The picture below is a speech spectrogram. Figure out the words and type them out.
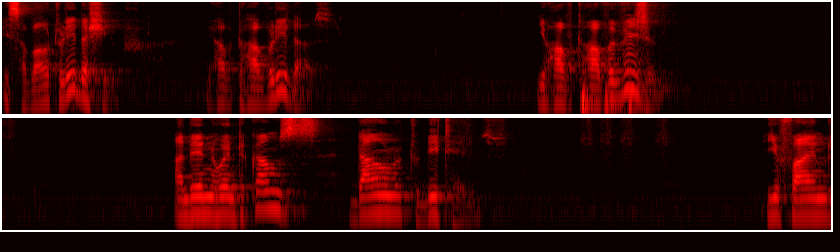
It's about leadership. You have to have leaders. You have to have a vision. And then when it comes down to details, you find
